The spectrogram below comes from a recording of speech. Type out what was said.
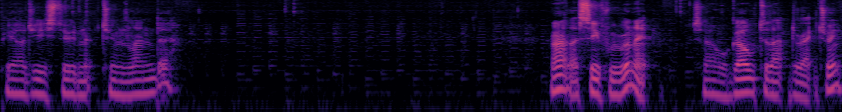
PRG Studio Neptune Lander. Right, let's see if we run it. So we'll go to that directory.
